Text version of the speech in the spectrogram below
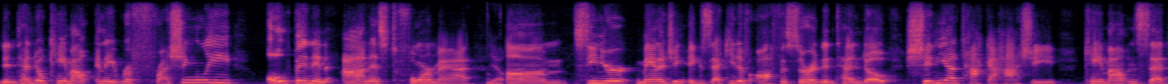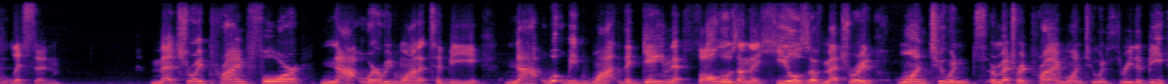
Nintendo came out in a refreshingly open and honest format. Yep. Um, senior managing executive officer at Nintendo, Shinya Takahashi, came out and said, listen, Metroid Prime 4, not where we'd want it to be, not what we'd want the game that follows on the heels of Metroid 1, 2, and or Metroid Prime 1, 2, and 3 to be.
